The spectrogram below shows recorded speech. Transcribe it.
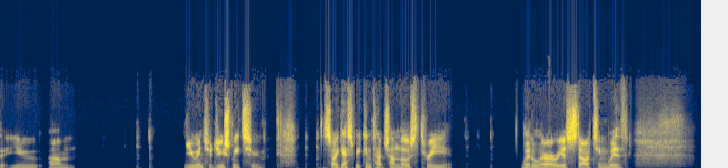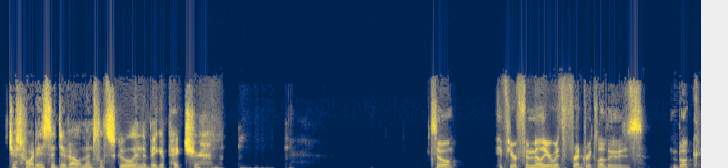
that you um, you introduced me to. So I guess we can touch on those three little areas, starting with just what is the developmental school in the bigger picture? So, if you're familiar with Frederic Laloux's book,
